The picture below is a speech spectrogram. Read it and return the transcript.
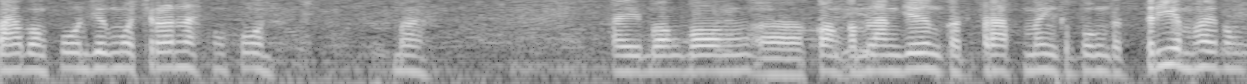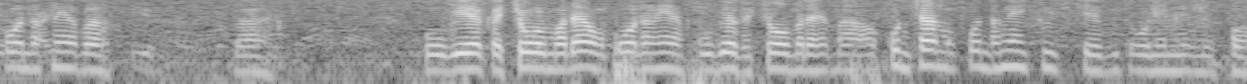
បាទបងប្អូនយើងមកច្រើនណាស់បងប្អូនបាទហើយបងបងអឺកងកម្លាំងយើងគាត់ប្រាប់មិញកំពុងតែត្រៀមហើយបងប្អូនទាំងគ្នាបាទបាទ ผู้เบียกระโจนมาได้บางคนทั้งนี้ผู้เบียกระโจนมาได้เอาคุณชันบางคนทั้งนี้คือเสียวิโตนิดนึงพอ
